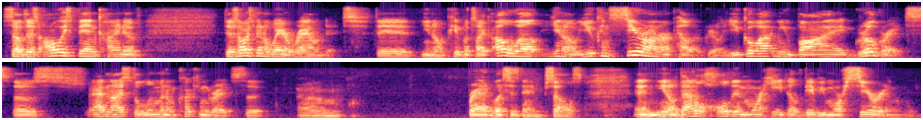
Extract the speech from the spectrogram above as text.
So there's always been kind of there's always been a way around it. The you know people it's like oh well you know you can sear on our pellet grill. You go out and you buy grill grates, those anodized aluminum cooking grates that um, Brad what's his name sells, and you know that'll hold in more heat. It'll give you more searing.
